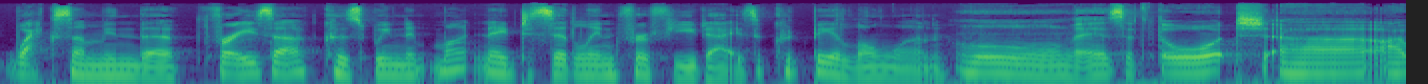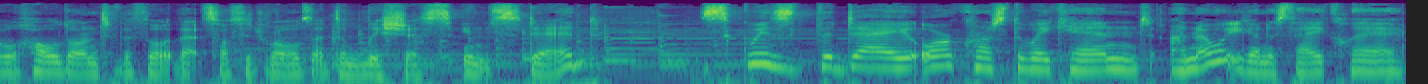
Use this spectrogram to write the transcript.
wax them in the freezer because we might need to settle in for a few days. It could be a long one. Oh, there's a thought. Uh, I will hold on to the thought that sausage rolls are delicious instead. Squiz the day or across the weekend. I know what you're going to say, Claire.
